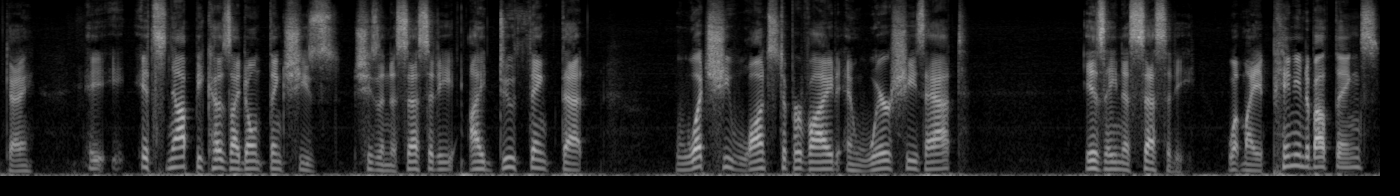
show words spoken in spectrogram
Okay it's not because I don't think she's she's a necessity. I do think that what she wants to provide and where she's at is a necessity. What my opinion about things,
